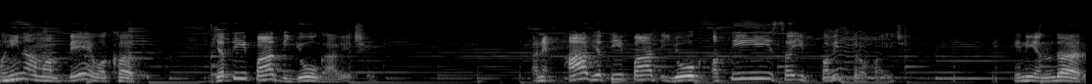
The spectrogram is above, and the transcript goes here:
મહિનામાં બે વખત વ્યતિપાત યોગ આવે છે. અને આ વ્યતિપાત યોગ અતિશય પવિત્ર હોય છે. એની અંદર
